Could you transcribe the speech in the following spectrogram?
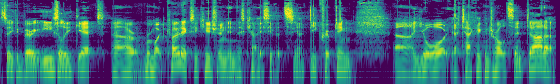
So you could very easily get uh, remote code execution in this case if it's you know, decrypting uh, your attacker controlled sent data.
